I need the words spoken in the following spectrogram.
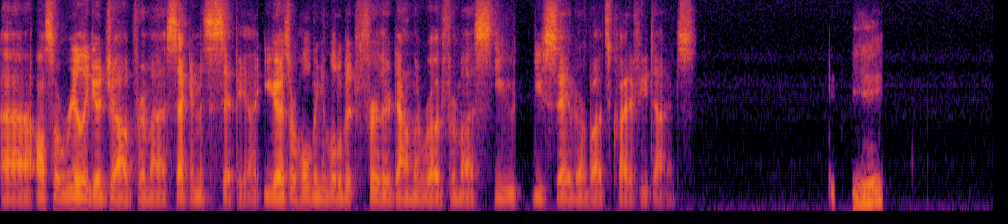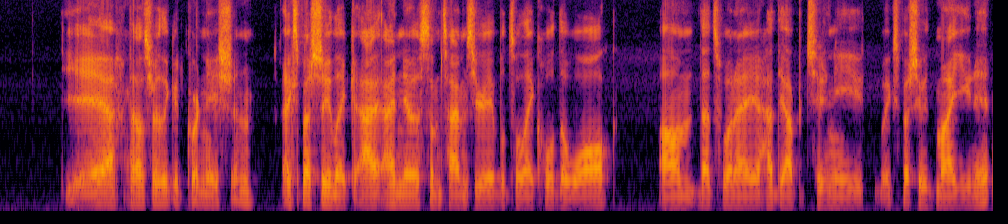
Uh, also, really good job from uh, Second Mississippi. Uh, you guys were holding a little bit further down the road from us. You you saved our butts quite a few times. Yeah. Yeah, that was really good coordination. Especially like I, I know sometimes you're able to like hold the wall. Um, that's when I had the opportunity, especially with my unit,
